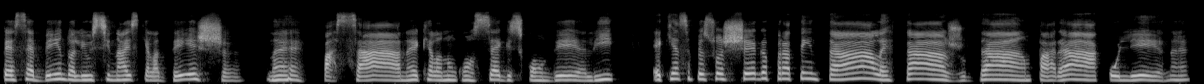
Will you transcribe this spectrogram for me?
percebendo ali os sinais que ela deixa, né, passar, né, que ela não consegue esconder ali, é que essa pessoa chega para tentar alertar, ajudar, amparar, acolher, né?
